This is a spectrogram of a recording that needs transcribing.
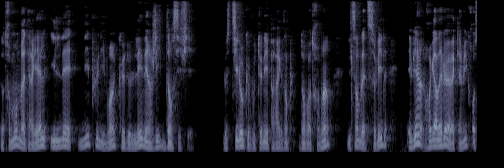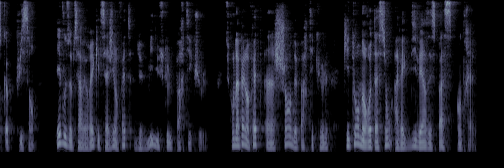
Notre monde matériel, il n'est ni plus ni moins que de l'énergie densifiée. Le stylo que vous tenez par exemple dans votre main, il semble être solide, eh bien regardez-le avec un microscope puissant et vous observerez qu'il s'agit en fait de minuscules particules, ce qu'on appelle en fait un champ de particules qui tourne en rotation avec divers espaces entre elles.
